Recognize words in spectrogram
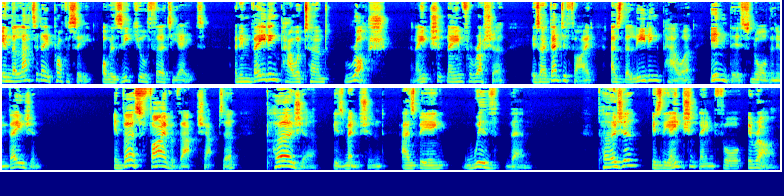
In the latter day prophecy of Ezekiel 38, an invading power termed Rosh, an ancient name for Russia, is identified as the leading power in this northern invasion. In verse 5 of that chapter, Persia is mentioned as being with them. Persia is the ancient name for Iran.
